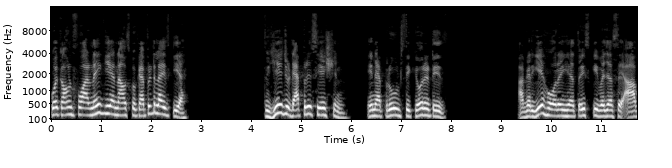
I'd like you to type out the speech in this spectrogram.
کو اکاؤنٹ فار نہیں کیا نہ اس کو کیپیٹلائز کیا تو یہ جو ڈیپریسن ان اپروڈ سیکورٹیز اگر یہ ہو رہی ہے تو اس کی وجہ سے آپ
